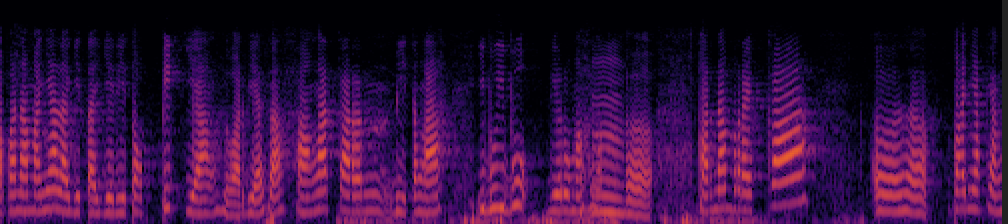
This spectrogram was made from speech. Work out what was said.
apa namanya lagi jadi topik yang luar biasa hangat karena di tengah ibu-ibu di rumah Mhm. eh, karena mereka eh, banyak yang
